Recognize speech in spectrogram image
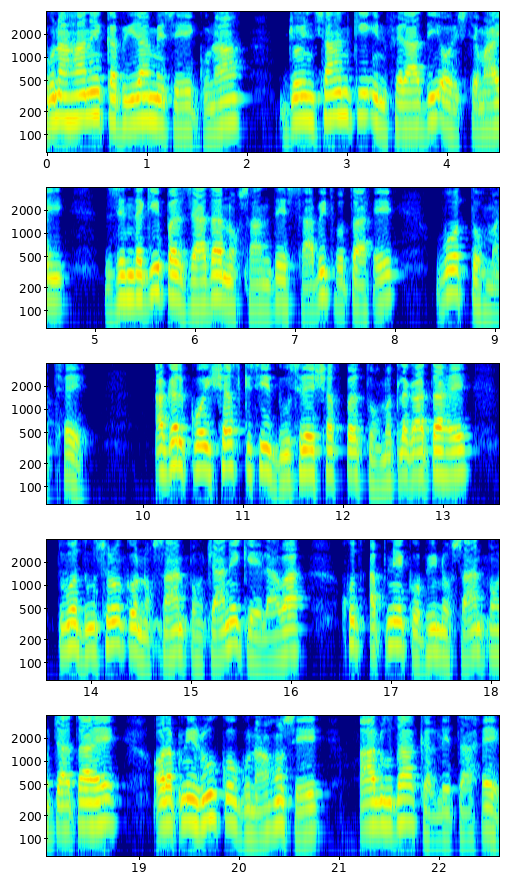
گناہان کبیرہ میں سے ایک گناہ جو انسان کی انفرادی اور اجتماعی زندگی پر زیادہ نقصان دہ ثابت ہوتا ہے، وہ تہمت ہے۔ اگر کوئی شخص کسی دوسرے شخص پر تہمت لگاتا ہے تو وہ دوسروں کو نقصان پہنچانے کے علاوہ خود اپنے کو بھی نقصان پہنچاتا ہے اور اپنی روح کو گناہوں سے آلودہ کر لیتا ہے۔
